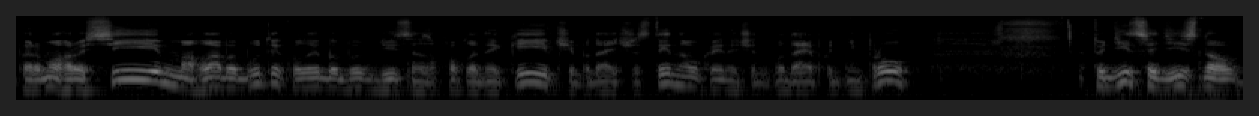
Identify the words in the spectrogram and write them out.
перемога Росії могла би бути, коли би був дійсно захоплений Київ, чи бодай частина України, чи бодай по Дніпру. Тоді це дійсно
